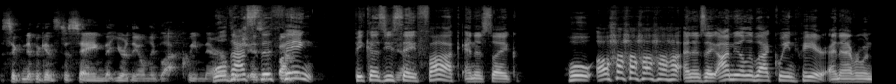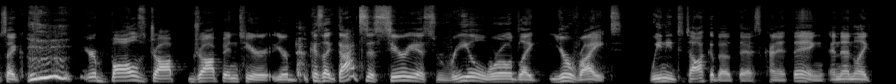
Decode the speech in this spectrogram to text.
significance to saying that you're the only black queen there. well, which that's the funny. thing. Because you Yeah. say fuck, and it's like, oh, oh, ha ha ha ha ha, and it's like I'm the only black queen here, and everyone's like, your balls drop drop into your your because like that's a serious real world like you're right, we need to talk about this kind of thing, and then like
